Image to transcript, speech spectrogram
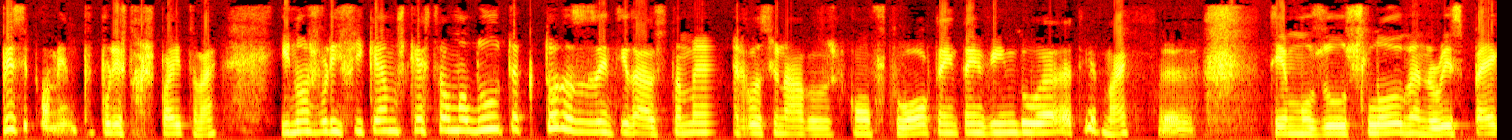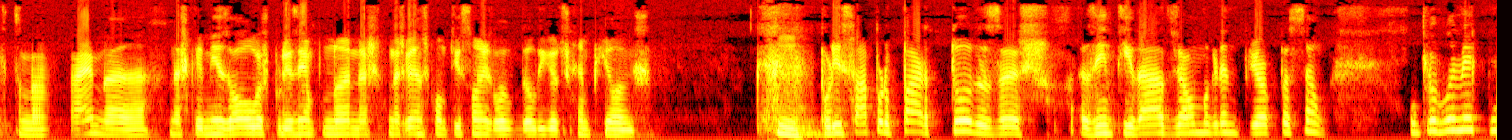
principalmente por este respeito, não é? E nós verificamos que esta é uma luta que todas as entidades também relacionadas com o futebol têm, têm vindo a, a ter, não é? Uh, temos o slogan Respect é? Na, nas camisolas, por exemplo, nas, nas grandes competições da Liga dos Campeões. Hum. Por isso há por parte de todas as, as entidades já uma grande preocupação. O problema é que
